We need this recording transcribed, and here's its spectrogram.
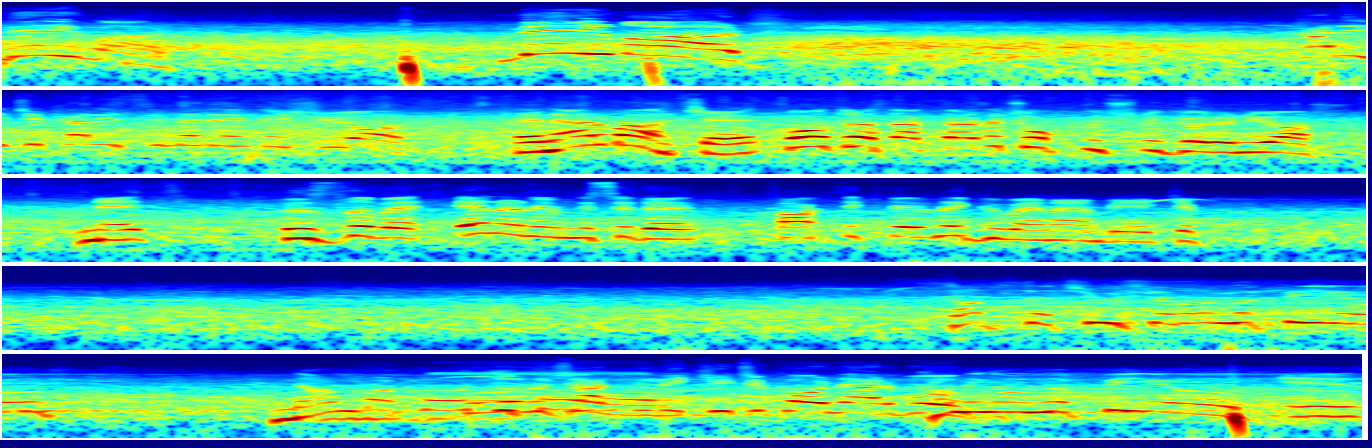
Neymar. Neymar. Kaleci kalesinde devleşiyor. Fenerbahçe kontra ataklarda çok güçlü görünüyor. Net, hızlı ve en önemlisi de taktiklerine güvenen bir ekip. Substitution on the field. Number 44. Kullanacakları ikinci korner bu. Coming on the field is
